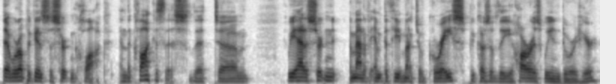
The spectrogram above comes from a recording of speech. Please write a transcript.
that we're up against a certain clock. And the clock is this that um, we had a certain amount of empathy, amount of grace because of the horrors we endured here.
